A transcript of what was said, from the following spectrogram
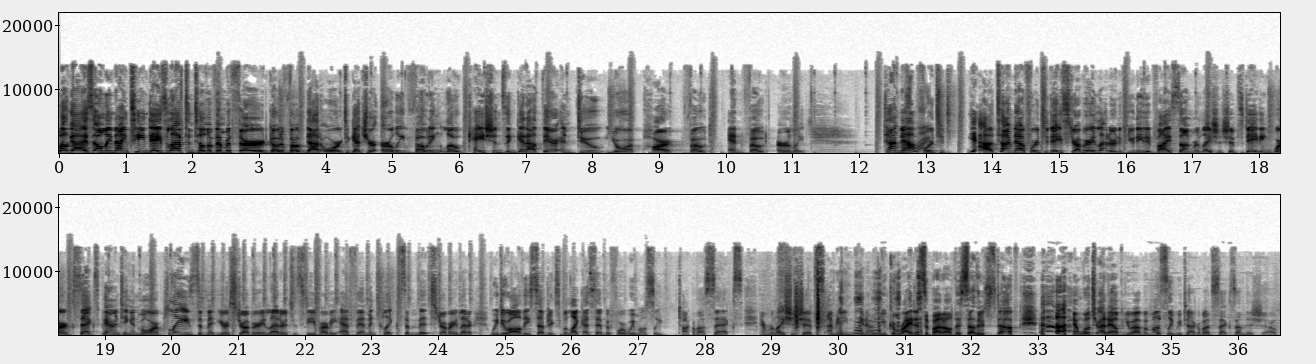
Well, guys, only 19 days left until November 3rd. Go to vote.org to get your early voting locations and get out there and do your part. Vote and vote early. Time now right. for to yeah, time now for today's strawberry letter. And if you need advice on relationships, dating, work, sex, parenting, and more, please submit your strawberry letter to Steve Harvey FM and click submit strawberry letter. We do all these subjects, but like I said before, we mostly talk about sex and relationships. I mean, you know, you can write us about all this other stuff, and we'll try to help you out. But mostly, we talk about sex on this show.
